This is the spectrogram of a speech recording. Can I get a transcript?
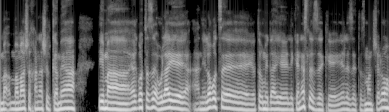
ממש הכנה של קמע עם הארגות הזה. אולי אה, אני לא רוצה יותר מדי אה, להיכנס לזה, כי יהיה לזה את הזמן שלו,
